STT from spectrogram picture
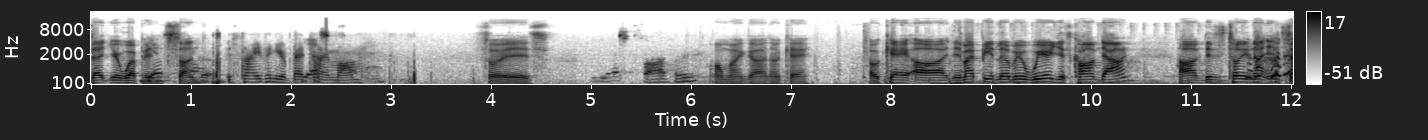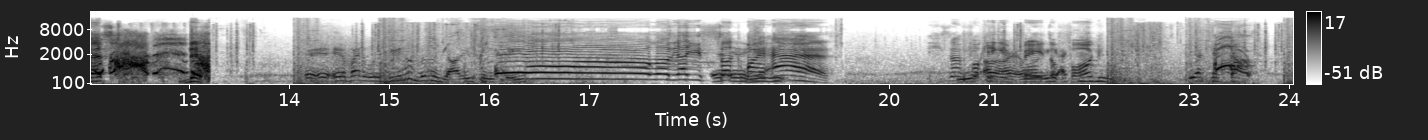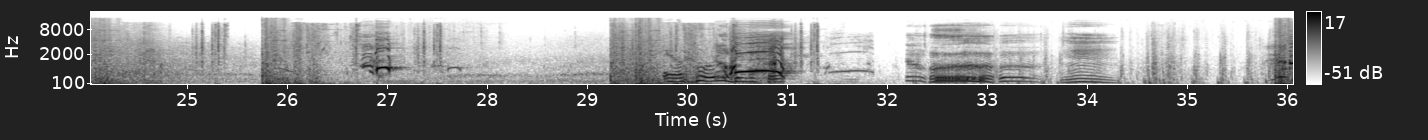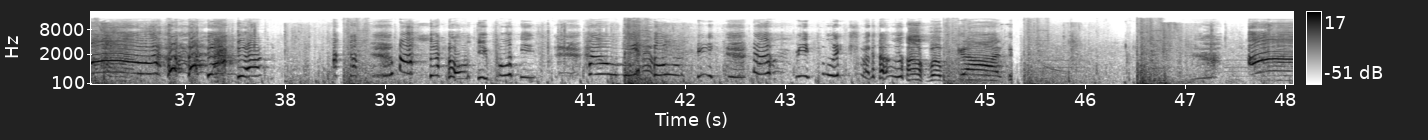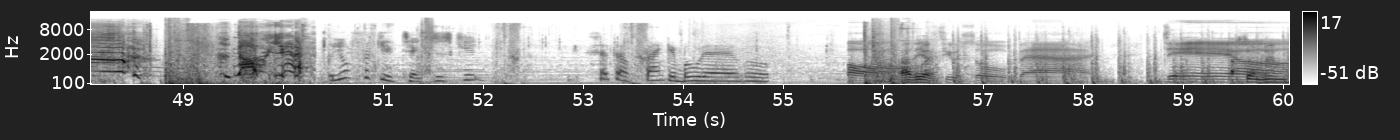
that your weapon, Yes, son? Father. It's not even your bedtime, Yes, mom. So it is. Yes, father. Oh my god, okay. Okay, uh, it might be a little bit weird, just calm down. Um, this is totally not incest. this Hey, hey, by the way, do you know Lil Yachty from Stage? Oh, Lil yeah, you suck hey, my yeah, ass. He's not fucking in phase, the fuck? Yeah, check out. Hey, you doing? help me, please! Help me, help me! Help me, please, for the love of God! Ah! No, yes! Are you a freaking Texas kid? Shut the stinking boot ass up. Oh, I feel so bad. Damn,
